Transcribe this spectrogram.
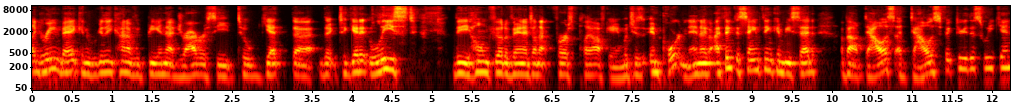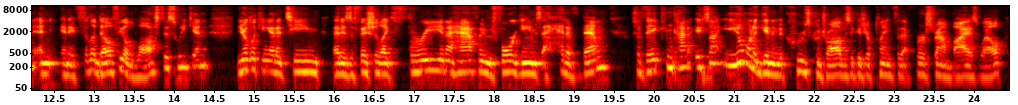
like Green Bay can really kind of be in that driver's seat to get the, the to get at least the home field advantage on that first playoff game, which is important. And I, I, think the same thing can be said about Dallas, a Dallas victory this weekend and, and a Philadelphia loss this weekend. You're looking at a team that is officially like three and a half, maybe four games ahead of them. So they can kind of, it's not, you don't want to get into cruise control, obviously, because you're playing for that first round buy as well.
